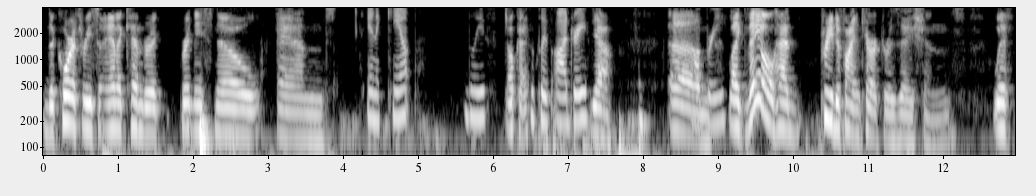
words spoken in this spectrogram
the core three, so Anna Kendrick, Brittany Snow and Anna Camp, I believe. okay, Who plays Audrey? yeah, um, Aubrey. like they all had predefined characterizations. With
